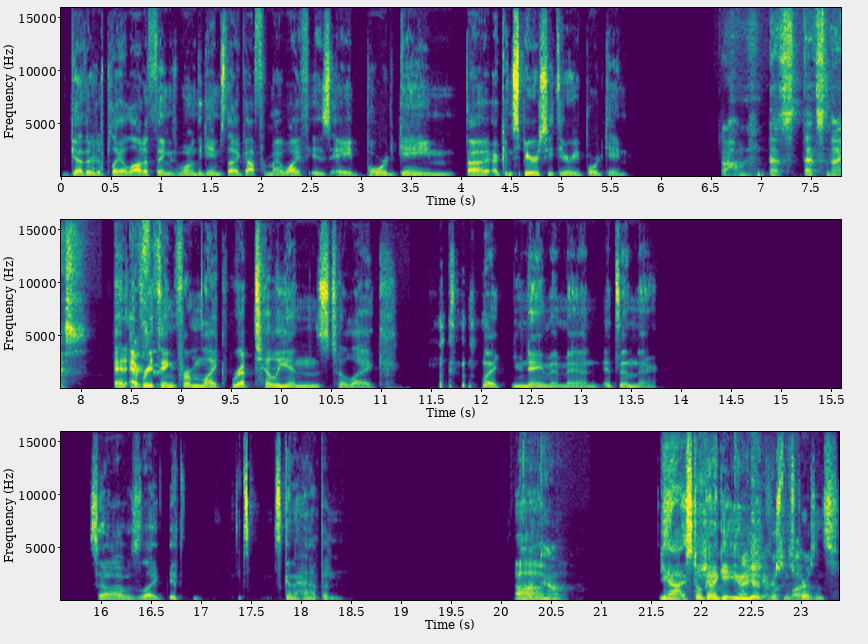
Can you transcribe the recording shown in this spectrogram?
together to play a lot of things. One of the games that I got for my wife is a board game, uh, a conspiracy theory board game. Oh, that's that's nice. and Very everything from like reptilians to like like you name it man it's in there so i was like it's it's, it's gonna happen Um, yeah i still gotta get you your christmas presents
